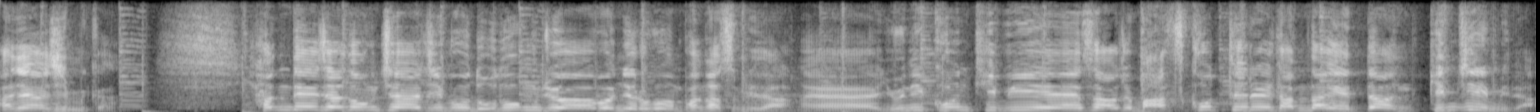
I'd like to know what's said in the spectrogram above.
안녕하십니까. 현대자동차 지부 노동조합원 여러분 반갑습니다. 에, 유니콘 TV에서 아주 마스코트를 담당했던 김진입니다.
